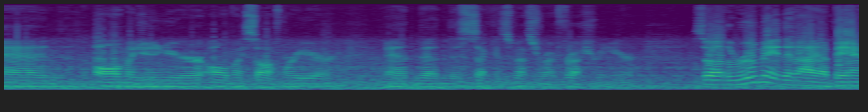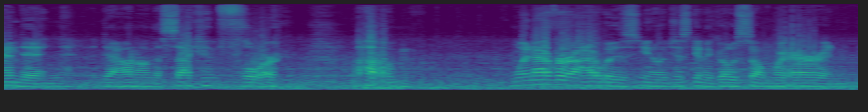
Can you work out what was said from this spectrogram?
and all my junior year, all my sophomore year, and then the second semester, my freshman year. So the roommate that I abandoned down on the second floor, um, whenever I was, you know, just going to go somewhere and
